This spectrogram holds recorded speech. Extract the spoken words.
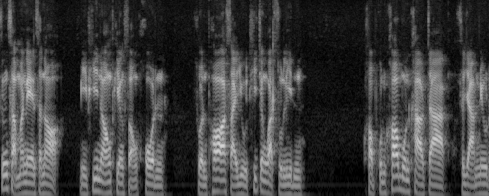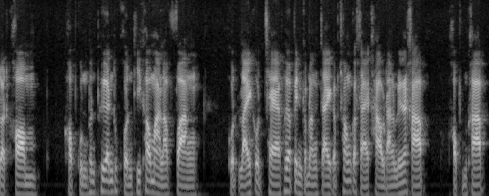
ซึ่งสามเณรสนอมีพี่น้องเพียงสองคน ส่วนพ่ออาศัยอยู่ที่จังหวัดสุรินทร์ขอบคุณข้อมูลข่าวจากสยามนิว .com ขอบคุณเพื่อนๆ ทุกคนที่เข้ามารับฟัง กดไลค์ กดแชร์เพื่อเป็นกำลังใจกับช่องกระแสข่าวดังด้วยนะครับ ขอบคุณครับ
